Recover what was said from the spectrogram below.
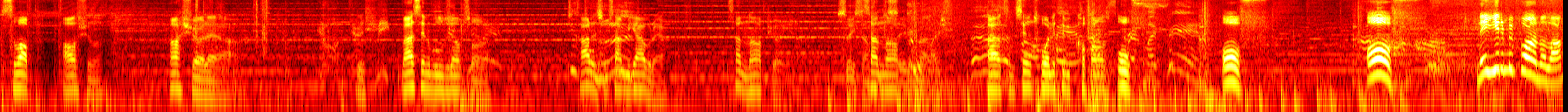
Swap. Al şunu. Ah şöyle ya. Dur. Ben seni bulacağım sonra. Kardeşim sen bir gel buraya. Sen ne yapıyorsun ya? Sen ne yapıyorsun kardeşim? Hayatım seni tuvalete bir kafana... Of. Of. Of. Ne 20 puanı lan?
